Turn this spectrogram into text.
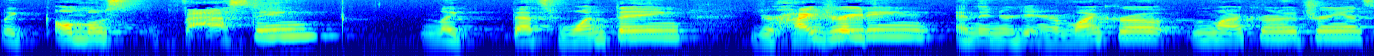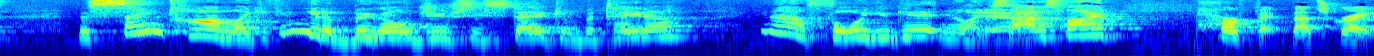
like almost fasting, like that's one thing. You're hydrating, and then you're getting your micro micronutrients. The same time, like if you eat a big old juicy steak and potato, you know how full you get, and you're like Yeah. satisfied. Perfect, that's great.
